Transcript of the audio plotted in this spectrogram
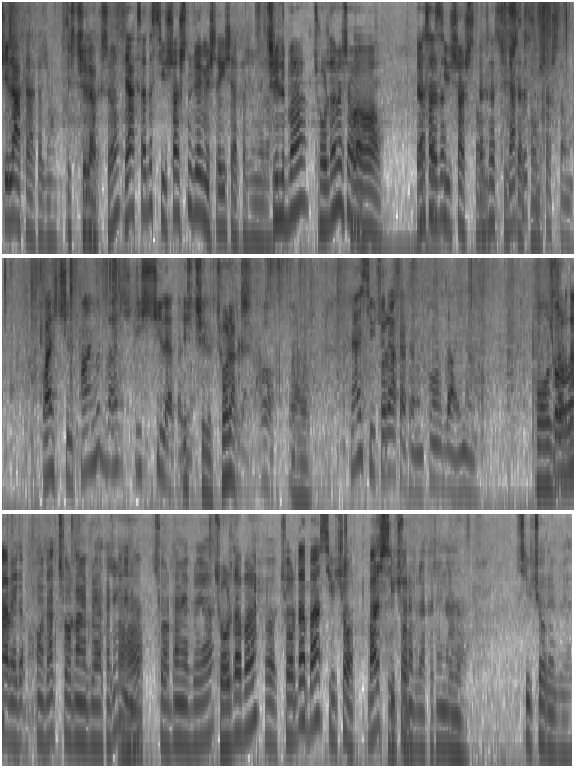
чилак ака ҷон иш чилакша 136 сум ҷои мештагиш ака ҷон ера 40 ба 14 мешавад 136 сом 136 сом. 136 сом ваш 45 буд ваш иш чилак ака. Иш 40 чоракш. Не 34 ака ака 15 ина 15 14 ба мега 15 14 меброя ака ҷон Аҳа. ина 14 меброя 14 ба 14 ба 34 бараш 34 меброя ака ҷон ина ина 34 меброя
